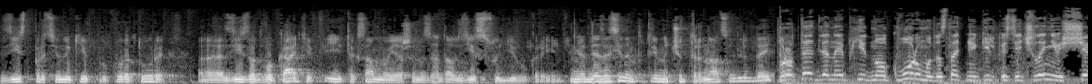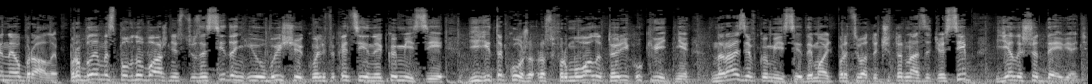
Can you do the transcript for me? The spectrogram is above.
з'їзд працівників прокуратури, е, з'їзд адвокатів і так само я ще не згадав з'їзд суддів України. Для засідань потрібно 14 людей. Проте для необхідного кворуму достатньої кількості членів ще не обрали. Проблеми з повноважністю засідань і у вищої кваліфікаційної комісії. Її також розформували торік у квітні. Наразі в комісії, де мають працювати 14 осіб, є лише 9.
